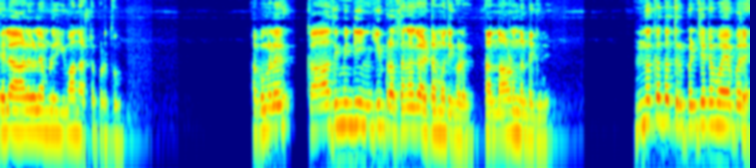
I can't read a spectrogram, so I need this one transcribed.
ചില ആളുകൾ നമ്മൾ ഈമാൻ നഷ്ടപ്പെടുത്തും. അപ്പൊ നിങ്ങൾ കാസിമിന്റെ ഇഞ്ചിയും പ്രസംഗം കേട്ടാൽ മതി നിങ്ങൾ നന്നാവണമെന്നുണ്ടെങ്കിൽ നിങ്ങൾക്ക് എന്താ തൃപ്പഞ്ചേറ്റം പോയാൽ പോരെ?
